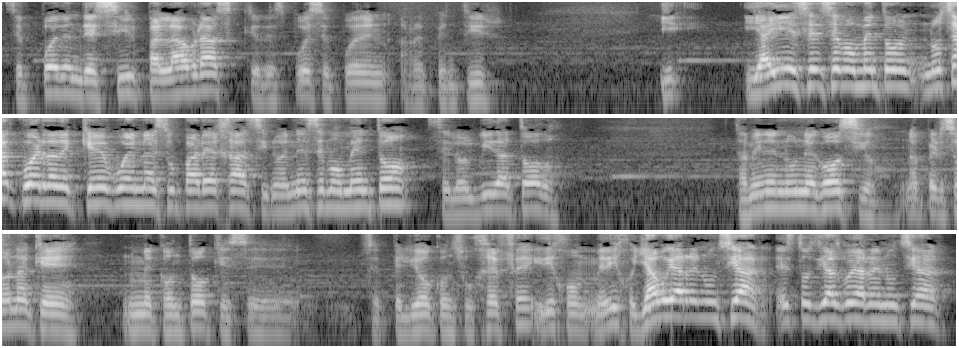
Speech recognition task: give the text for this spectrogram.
se pueden decir palabras que después se pueden arrepentir. Y, y ahí es ese momento, no se acuerda de qué buena es su pareja, sino en ese momento se le olvida todo. También en un negocio, una persona que me contó que se, se peleó con su jefe y dijo, me dijo, ya voy a renunciar, estos días voy a renunciar.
